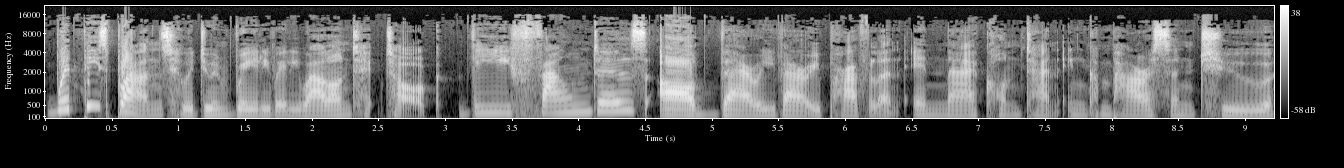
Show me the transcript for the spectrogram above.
with these brands who are doing really, really well on TikTok, the founders are very, very prevalent in their content in comparison to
